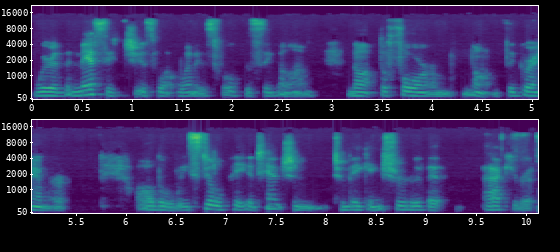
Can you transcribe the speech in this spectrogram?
where the message is what one is focusing on, not the form, not the grammar. Although we still pay attention to making sure that accurate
